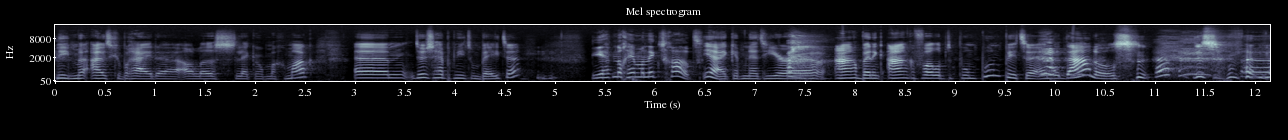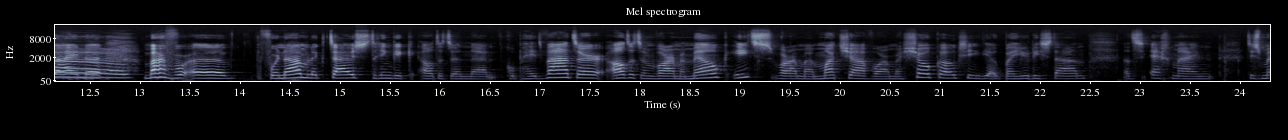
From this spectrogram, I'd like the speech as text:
niet me uitgebreide, alles lekker op mijn gemak. Ehm, dus heb ik niet ontbeten. Je hebt nog helemaal niks gehad. Ja, ik heb net hier eh, aan, ben ik aangevallen op de pompoenpitten en de dadels. dus mijn, eh, maar voor, eh, voornamelijk thuis drink ik altijd een eh, kop heet water, altijd een warme melk, iets warme matcha, warme choco. Ik zie die ook bij jullie staan. Dat is echt mijn. Het is me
